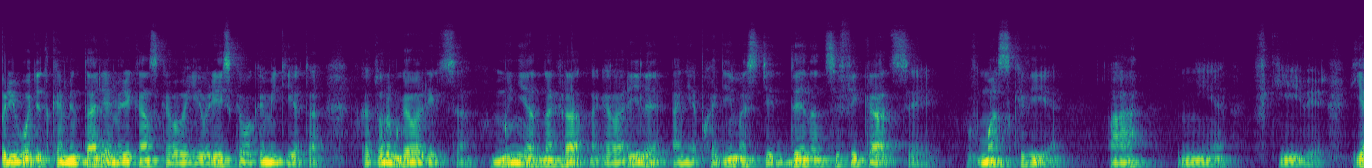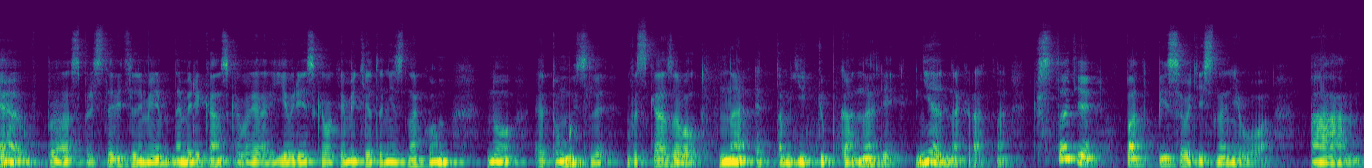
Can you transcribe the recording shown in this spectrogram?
приводит комментарий Американского еврейского комитета, в котором говорится, мы неоднократно говорили о необходимости денацификации в Москве, а не в Киеве. Я э, с представителями Американского еврейского комитета не знаком, но эту мысль высказывал на этом YouTube-канале неоднократно. Кстати, подписывайтесь на него. А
